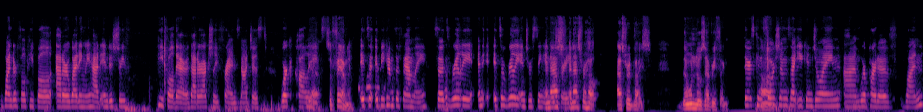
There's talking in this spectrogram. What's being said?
wonderful people. At our wedding, we had industry people there that are actually friends, not just work colleagues. yeah it's a family. It's a, it becomes a family. So it's really and it's a really interesting and ask and ask for help. Ask for advice. No one knows everything. There's um, consortiums that you can join. Um, we're part of one,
